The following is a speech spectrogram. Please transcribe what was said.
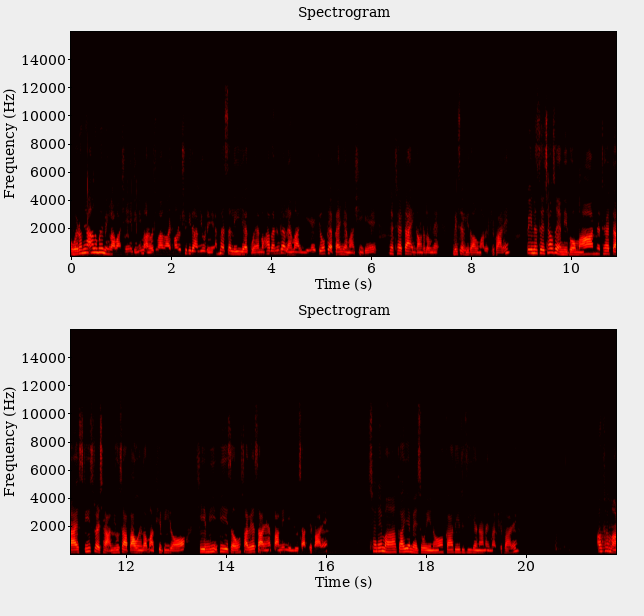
အဝယ်တော်များအားလုံးပဲမင်္ဂလာပါရှင်ဒီနေ့မှာတော့ကျွန်မကကျွန်တော်တို့ရွှေပြည်သာမြို့နယ်အမှတ်14ရပ်ကွယ်မဟာဗန္ဓုလလမ်းမကြီးရဲ့ကြောကတ်ပန်းခြံမှာရှိတဲ့နှစ်ထပ်တိုက်အိမ်ကောင်တစ်လုံးနဲ့မိတ်ဆက်ပေးသွားအောင်မှာပဲဖြစ်ပါတယ်ပေ20 60အမီပေါ်မှာနှစ်ထပ်တိုက် steel structure အမျိုးအစားပါဝင်သွားမှာဖြစ်ပြီးတော့ရေမီအပြည့်အစုံစာရွက်စာတမ်းပါမစ်မီမျိုးစားဖြစ်ပါတယ်ခြံထဲမှာကားရက်မယ်ဆိုရင်တော့ကားသေးတစ်စီးရန်နာနိုင်မှာဖြစ်ပါတယ် အောက်ထပ်မှာ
